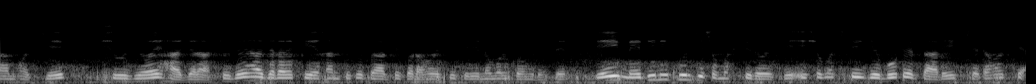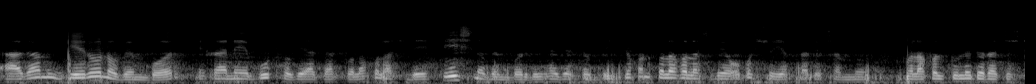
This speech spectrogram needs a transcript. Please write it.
নাম হচ্ছে সুজয় হাজরা। সুজয় হাজরাকে এখান থেকে প্রার্থী করা হয়েছে তৃণমূল কংগ্রেসের। এই মেদিনীপুর যে সমষ্টি রয়েছে, এই সমষ্টির যে ভোটের তারিখ, সেটা হচ্ছে আগামী তেরো নভেম্বর। এখানে ভোট হবে আর তার ফলাফল আসবে তেইশ নভেম্বর দুই হাজার চব্বিশ। যখন ফলাফল আসবে, অবশ্যই আপনাদের সামনে ফলাফল তুলে ধরার চেষ্টা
